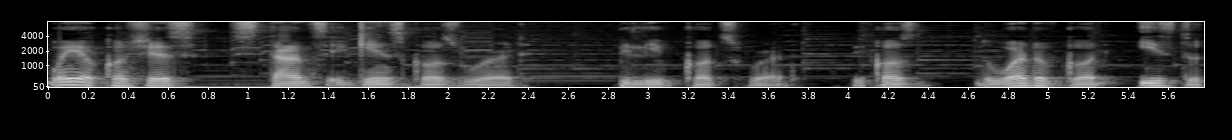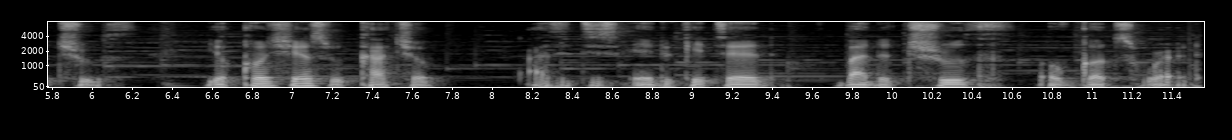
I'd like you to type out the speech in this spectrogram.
when your conscience stands against God's word, believe God's word because the word of God is the truth. Your conscience will catch up as it is educated by the truth of God's word.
